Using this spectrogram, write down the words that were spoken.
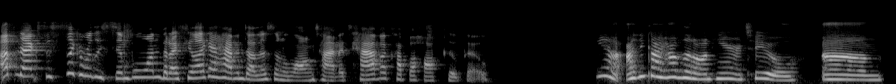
Up next, this is like a really simple one, but I feel like I haven't done this in a long time. It's have a cup of hot cocoa. Yeah, I think I have that on here too. Um,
